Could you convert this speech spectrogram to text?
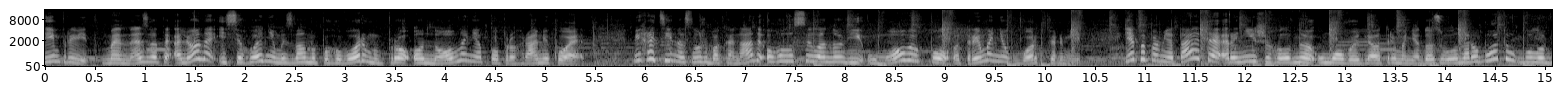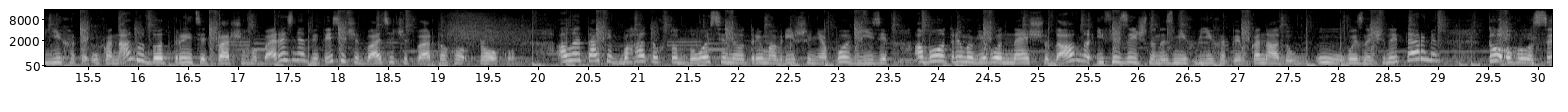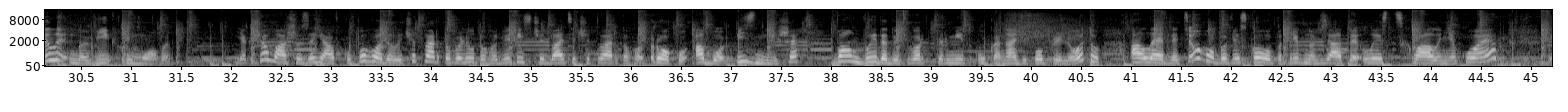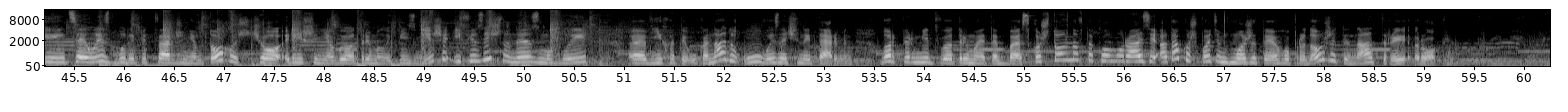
Всім привіт! Мене звати Альона, і сьогодні ми з вами поговоримо про оновлення по програмі КОЕД. Міграційна служба Канади оголосила нові умови по отриманню Work Permit. Як ви пам'ятаєте, раніше головною умовою для отримання дозволу на роботу було в'їхати у Канаду до 31 березня 2024 року. Але так як багато хто досі не отримав рішення по візі або отримав його нещодавно і фізично не зміг в'їхати в Канаду у визначений термін, то оголосили нові умови. Якщо вашу заявку погодили 4 лютого 2024 року або пізніше, вам видадуть Work Permit у Канаді по прильоту, але для цього обов'язково потрібно взяти лист схвалення КУЕП, і цей лист буде підтвердженням того, що рішення ви отримали пізніше і фізично не змогли е, в'їхати у Канаду у визначений термін. Work Permit ви отримаєте безкоштовно в такому разі, а також потім зможете його продовжити на 3 роки.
